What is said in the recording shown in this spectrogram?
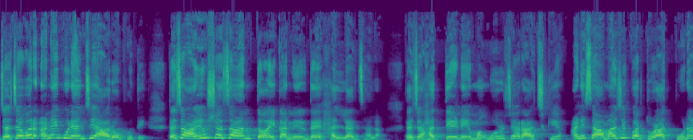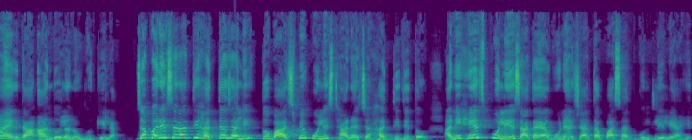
ज्याच्यावर अनेक गुन्ह्यांचे आरोप होते. त्याच्या आयुष्याचा अंत एका निर्दय हल्ल्यात झाला. त्याच्या हत्येने मंगळूरच्या राजकीय आणि सामाजिक वर्तुळात पुन्हा एकदा आंदोलन उभं केलं. ज्या परिसरात ती हत्या झाली तो बाजपे पोलीस ठाण्याच्या हद्दीत येतो आणि हेच पोलीस आता या गुन्ह्याच्या तपासात गुंतलेले आहेत.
